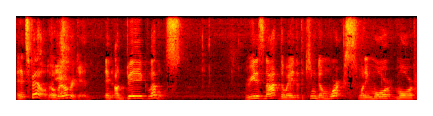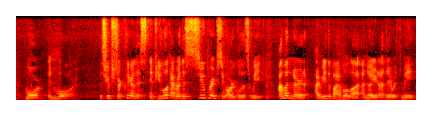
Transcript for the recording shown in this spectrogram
And it's failed over and over again, and on big levels. Greed is not the way that the kingdom works, wanting more, more, more, and more. The scriptures are clear on this. If you look, I read this super interesting article this week. I'm a nerd. I read the Bible a lot. I know you're not there with me.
